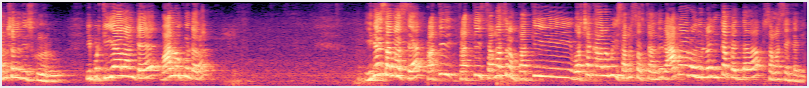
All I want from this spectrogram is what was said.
కమిషన్లు తీసుకున్నారు. ఇప్పుడు తీయాలంటే వాళ్ళు ఒప్పుకుంటారా ఇదే సమస్య ప్రతి ప్రతి సంవత్సరం ప్రతి వర్షాకాలం ఈ సమస్య వస్తుంది. రాబోయే రోజుల్లో ఇంకా పెద్ద సమస్య అవుతుంది.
